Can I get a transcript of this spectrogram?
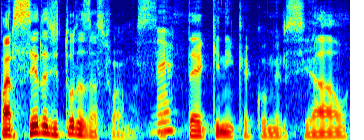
Parceira de todas as formas. Né? Técnica, comercial,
